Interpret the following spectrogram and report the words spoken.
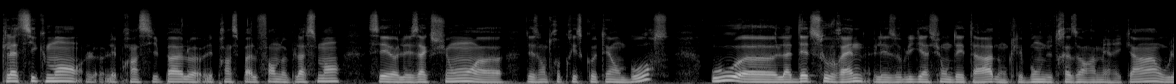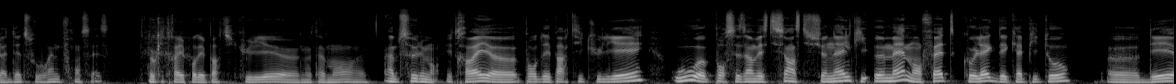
Classiquement, les principales, les principales formes de placement, c'est euh, les actions euh, des entreprises cotées en bourse ou euh, la dette souveraine, les obligations d'État, donc les bons du Trésor américain ou la dette souveraine française. Donc il travaille pour des particuliers notamment Absolument. Il travaille pour des particuliers ou pour ces investisseurs institutionnels qui eux-mêmes en fait collectent des capitaux des,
